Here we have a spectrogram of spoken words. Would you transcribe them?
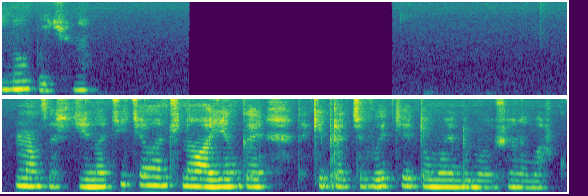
Необично. Ну, це ж жіночий челендж, ну а жінки такі працьовиті, тому я думаю, що не важко.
